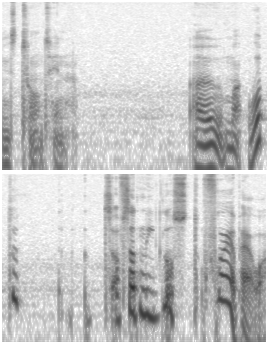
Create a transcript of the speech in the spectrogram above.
He's taunting. Oh my! What the? I've suddenly lost firepower.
